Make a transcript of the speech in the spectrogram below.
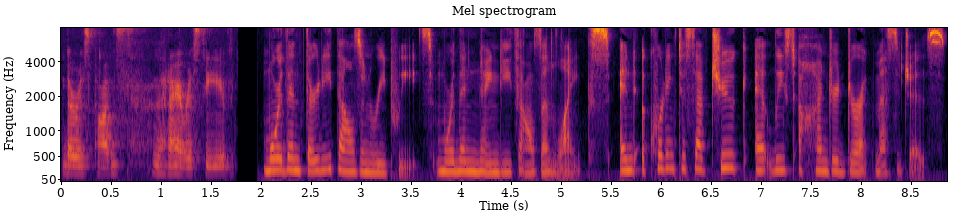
the response that I received. More than 30,000 retweets, more than 90,000 likes, and according to Savchuk, at least 100 direct messages.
